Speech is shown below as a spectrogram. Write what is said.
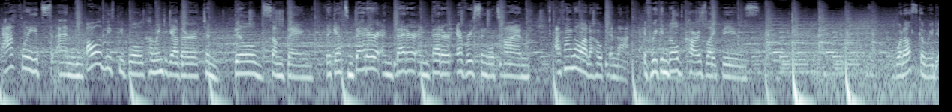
athletes and all of these people coming together to build something that gets better and better and better every single time. I find a lot of hope in that. If we can build cars like these, what else can we do?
